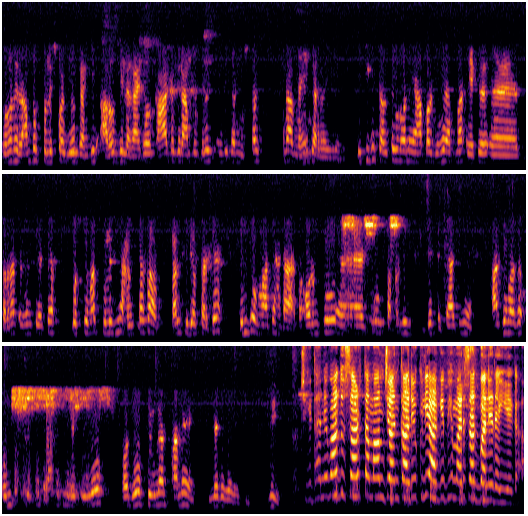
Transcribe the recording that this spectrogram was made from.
उन्होंने रामपुर पुलिस पर जो गंभीर आरोप भी लगाए थे और कहा था कि रामपुर पुलिस उनकी पर निष्पक्ष चुनाव नहीं कर रही है। इसी के चलते उन्होंने यहाँ पर जो है अपना एक धरना प्रदर्शन किया था। उसके बाद पुलिस ने हल्का सा बल प्रयोग करके उनको वहाँ से हटाया था और उनको जो सपा के जो प्रत्याशी हैं अजहर, उनको में लेते हुए और जो है थाने लेकर गए जी। जी, धन्यवाद उसार तमाम जानकारियों के लिए आगे भी हमारे साथ बने रहिएगा।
